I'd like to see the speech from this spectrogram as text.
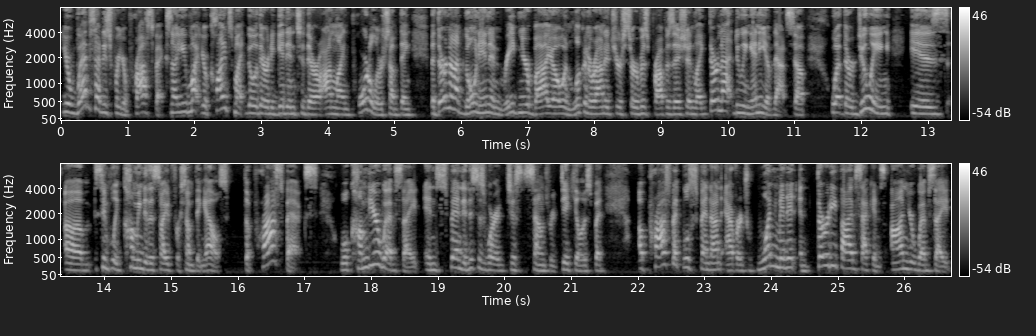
your website is for your prospects. Now you might your clients might go there to get into their online portal or something, but they're not going in and reading your bio and looking around at your service proposition. Like they're not doing any of that stuff. What they're doing is um, simply coming to the site for something else. The prospects will come to your website and spend, and this is where it just sounds ridiculous, but a prospect will spend on average one minute and 35 seconds on your website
